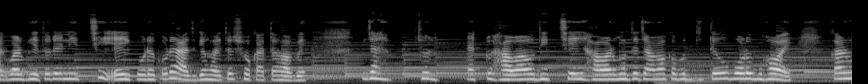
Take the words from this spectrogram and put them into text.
একবার ভেতরে নিচ্ছি, এই করে করে আজকে হয়তো শোকাতে হবে। যাই হোক, চলুন। একটু হাওয়াও দিচ্ছে, এই হাওয়ার মধ্যে জামা কাপড় দিতেও বড় ভয়। কারণ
